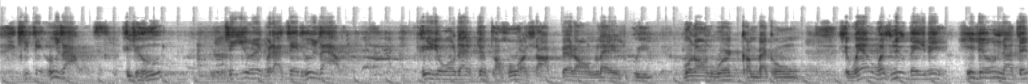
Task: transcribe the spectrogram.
She said, "Who's Alice?" He said, "Who?" See, you heard what I said. Who's Alice? He said, "Oh, that's just a horse I bet on last week." Went on to work, come back home. Said, well, what's new, baby? She said, oh, nothing.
